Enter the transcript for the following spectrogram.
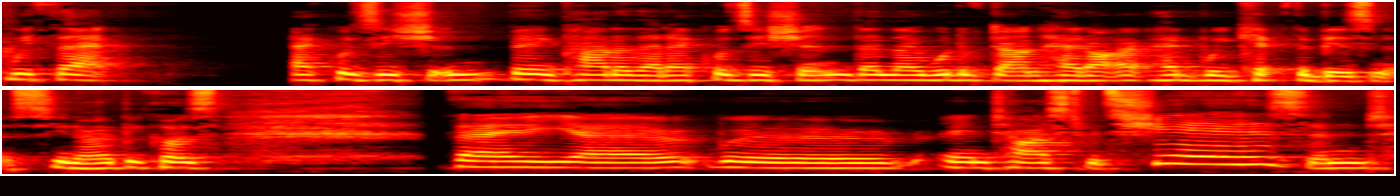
with that acquisition, being part of that acquisition, than they would have done had I, had we kept the business. You know, because they uh, were enticed with shares and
